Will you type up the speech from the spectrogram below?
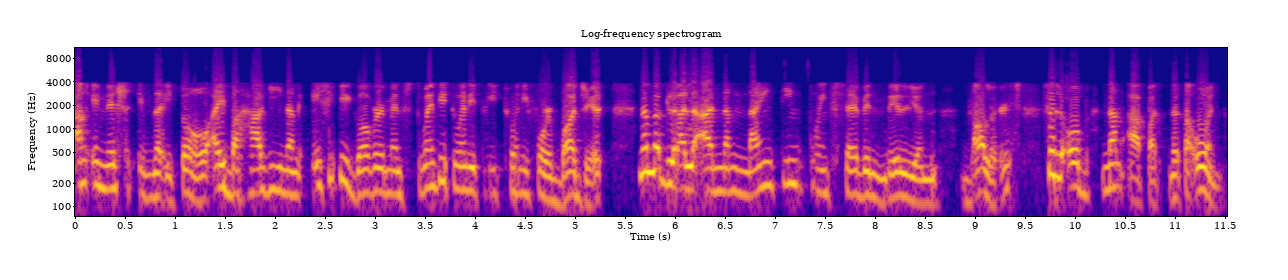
Ang initiative na ito ay bahagi ng ACT government's 2023-24 budget na maglalaan ng 19.7 million dollars sa loob ng apat na taon.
